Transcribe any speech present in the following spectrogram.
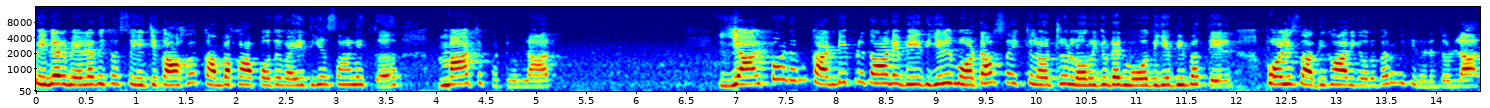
பின்னர் மேலதிக சிகிச்சைக்காக கம்பகா பொது வைத்தியசாலைக்கு மாற்றப்பட்டுள்ளார். யாழ்ப்பாணம் கண்டி பிரதான வீதியில் மோட்டார் சைக்கிள் ஒன்று லொரியுடன் மோதிய விபத்தில் போலீஸ் அதிகாரி ஒருவர் உயிரிழந்துள்ளார்.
